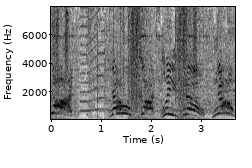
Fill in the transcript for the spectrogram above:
God! No! God! Please, no! No!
